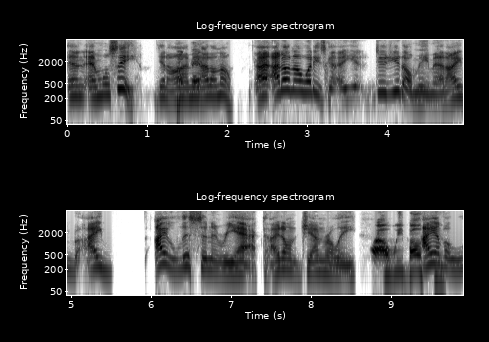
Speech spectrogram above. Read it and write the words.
And and we'll see. You know, I mean, I don't know. I, I don't know what he's gonna. Dude, you know me, man. I I I listen and react. I don't generally. well we both I do. have a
